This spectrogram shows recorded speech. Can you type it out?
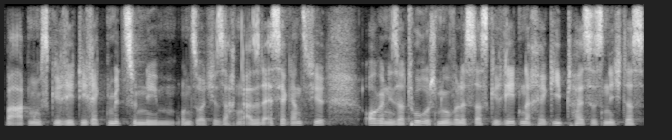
Beatmungsgerät direkt mitzunehmen und solche Sachen. Also da ist ja ganz viel organisatorisch. Nur weil es das Gerät nachher gibt, heißt es nicht, dass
